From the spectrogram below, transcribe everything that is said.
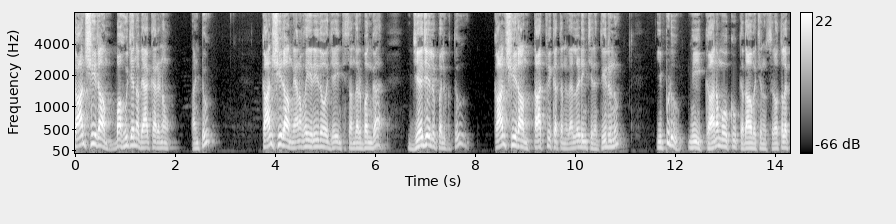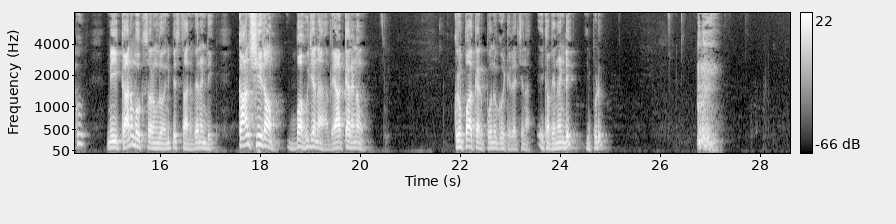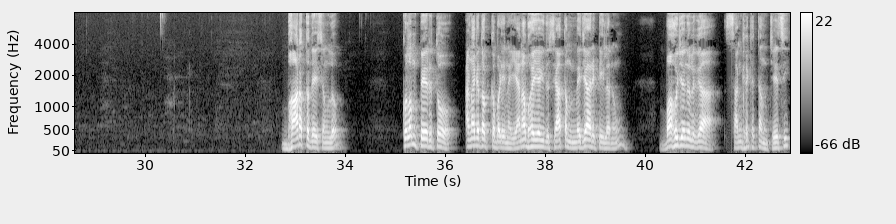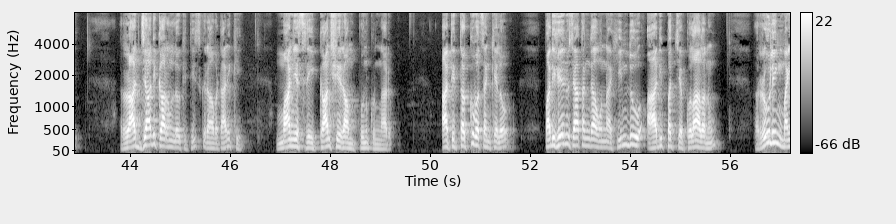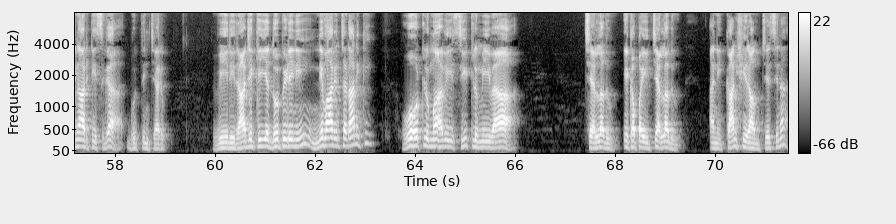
కాన్షీరామ్ బహుజన వ్యాకరణం అంటూ కాన్షీరామ్ ఎనభై ఎనిమిదవ జయంతి సందర్భంగా జేజేలు పలుకుతూ కాన్షీరామ్ తాత్వికతను వెల్లడించిన తీరును ఇప్పుడు మీ కానమోకు కథావచన శ్రోతలకు మీ కానమోకు స్వరంలో వినిపిస్తాను వినండి. కాన్షీరామ్ బహుజన వ్యాకరణం. కృపాకర్ పొనుగోటి రచన. ఇక వినండి. ఇప్పుడు భారతదేశంలో కులం పేరుతో అణగదొక్కబడిన ఎనభై ఐదు శాతం మెజారిటీలను బహుజనులుగా సంఘటితం చేసి రాజ్యాధికారంలోకి తీసుకురావటానికి మాన్యశ్రీ కాన్షీరామ్ పూనుకున్నారు. అతి తక్కువ సంఖ్యలో పదిహేను శాతంగా ఉన్న హిందూ ఆధిపత్య కులాలను రూలింగ్ మైనారిటీస్గా గుర్తించారు. వీరి రాజకీయ దోపిడీని నివారించడానికి ఓట్లు మావి సీట్లు మీవా? చెల్లదు ఇకపై చెల్లదు అని కాన్షీరామ్ చేసిన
